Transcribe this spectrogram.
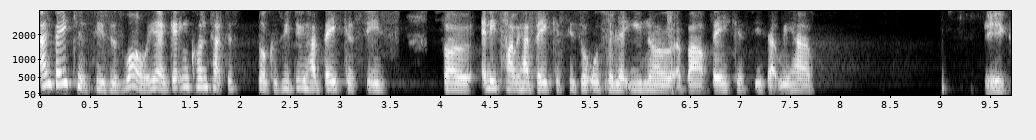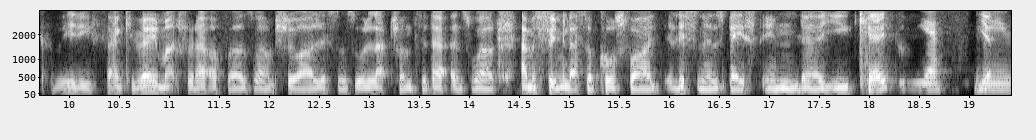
And vacancies as well. Yeah, get in contact as well because we do have vacancies. So anytime we have vacancies, we'll also let you know about vacancies that we have. Big, really, thank you very much for that offer as well. I'm sure our listeners will latch on to that as well. I'm assuming that's, of course, for our listeners based in the UK. Yes, please. Yeah,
